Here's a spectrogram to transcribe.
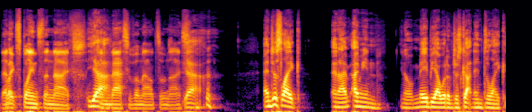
that but, explains the knives. Yeah, the massive amounts of knives. Yeah, and just like, and I, I mean, you know, maybe I would have just gotten into like,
